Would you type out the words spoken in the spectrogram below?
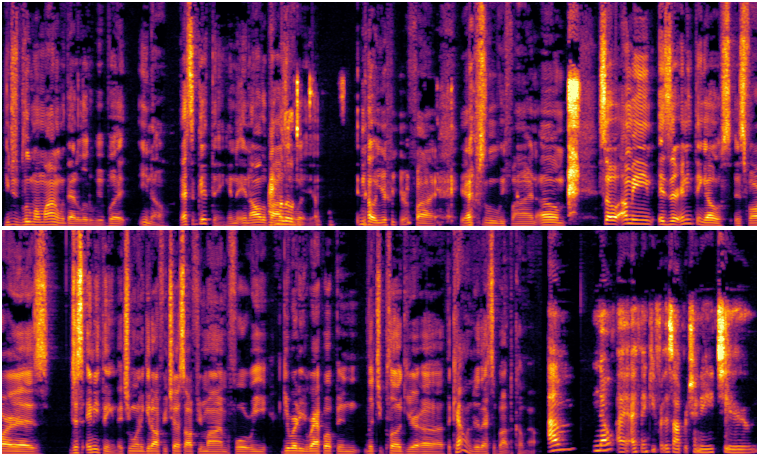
you just blew my mind with that a little bit, but you know, that's a good thing in, in all the positive ways. No, you're, you're fine. You're absolutely fine. Um, so, I mean, is there anything else as far as just anything that you want to get off your chest, off your mind before we get ready to wrap up and let you plug your, uh, the calendar that's about to come out? Um, no, I, I thank you for this opportunity to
